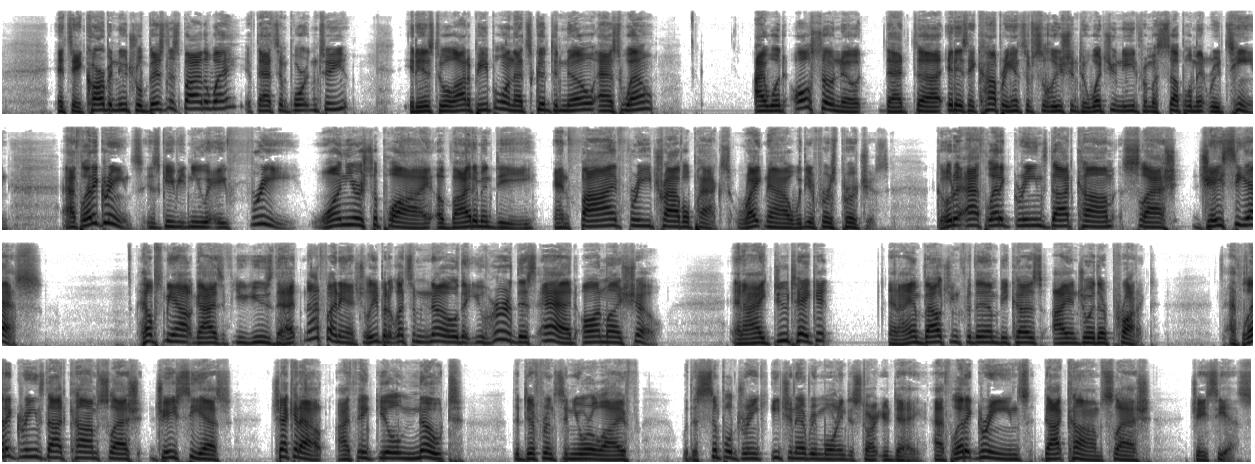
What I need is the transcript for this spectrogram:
It's a carbon neutral business, by the way, if that's important to you. It is to a lot of people, and that's good to know as well. I would also note that uh, it is a comprehensive solution to what you need from a supplement routine. Athletic Greens is giving you a free one year supply of vitamin D and five free travel packs right now with your first purchase. Go to athleticgreens.com slash JCS. Helps me out, guys, if you use that. Not financially, but it lets them know that you heard this ad on my show. And I do take it, and I am vouching for them because I enjoy their product. It's athleticgreens.com slash JCS. Check it out. I think you'll note the difference in your life with a simple drink each and every morning to start your day. Athleticgreens.com slash JCS.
